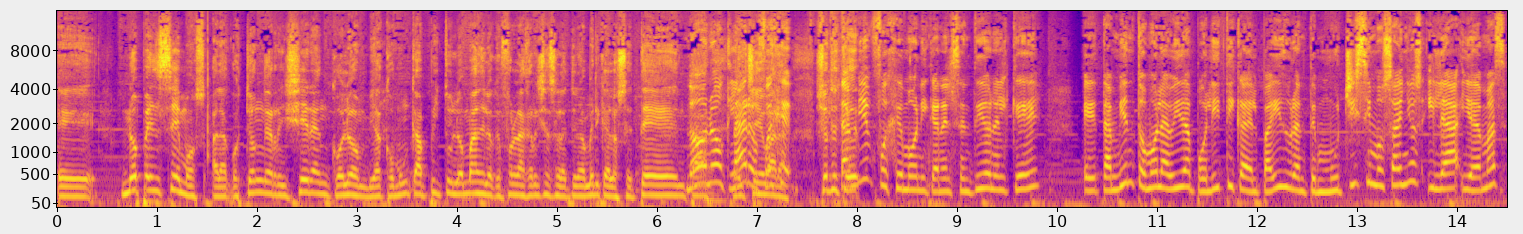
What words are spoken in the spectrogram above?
eh, no pensemos a la cuestión guerrillera en Colombia como un capítulo más de lo que fueron las guerrillas en Latinoamérica de los 70. No, no, claro. Fue Guevara. ge- Yo te estoy- También fue hegemónica en el sentido en el que eh, también tomó la vida política del país durante muchísimos años y, la, y además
